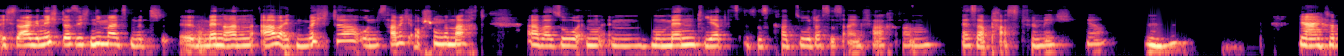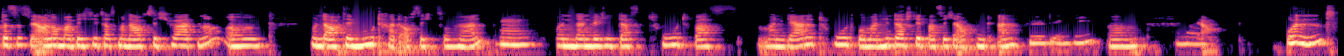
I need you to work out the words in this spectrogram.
ich sage nicht, dass ich niemals mit äh, Männern arbeiten möchte und das habe ich auch schon gemacht, aber so im, im Moment jetzt ist es gerade so, dass es einfach ähm, besser passt für mich, ja. Mhm. Ja, ich glaube, das ist ja auch nochmal wichtig, dass man da auf sich hört, ne? Ähm, und auch den Mut hat, auf sich zu hören. Mhm. Und dann wirklich das tut, was, man gerne tut, wo man hintersteht, was sich auch gut anfühlt irgendwie. Ähm, genau. Ja. Und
